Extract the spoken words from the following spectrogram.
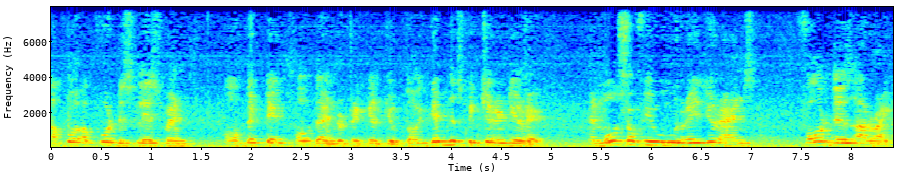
upward, upward displacement of the tip of the endotracheal tube. So you get this picture into your head. And most of you who raise your hands for this are right.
